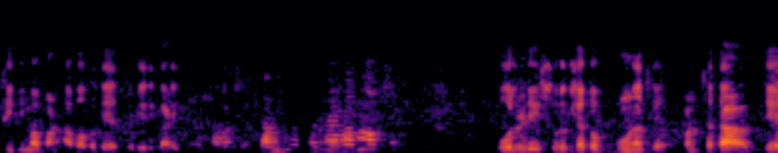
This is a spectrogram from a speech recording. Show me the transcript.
સિટીમાં પણ આ બાબતે જરૂરી કાઢી ઓલરેડી સુરક્ષા તો પૂર્ણ છે, પણ છતાં જે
